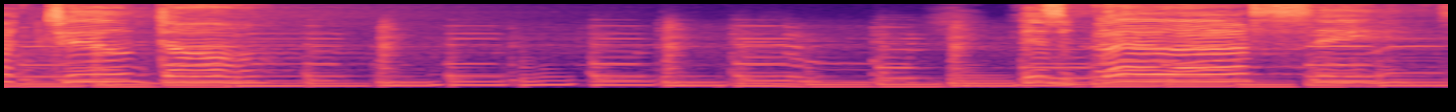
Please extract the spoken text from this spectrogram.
Gonna till dawn. Isabella sings.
